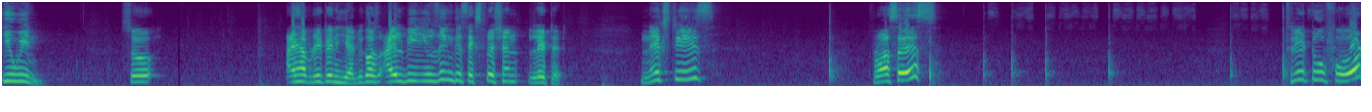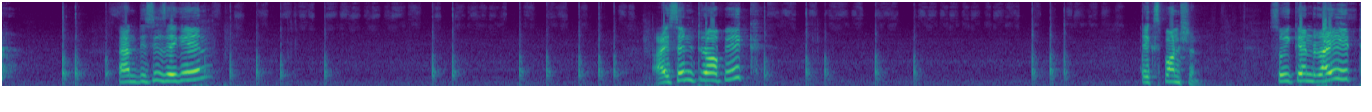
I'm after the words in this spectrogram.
Q in. So, I have written here because I will be using this expression later. Next is process 3 to 4 and this is again isentropic expansion. So, we can write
